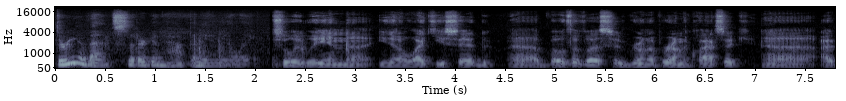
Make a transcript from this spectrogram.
three events that are going to happen annually. Absolutely, and uh, you know, like you said, uh, both of us have grown up around the classic. Uh, I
